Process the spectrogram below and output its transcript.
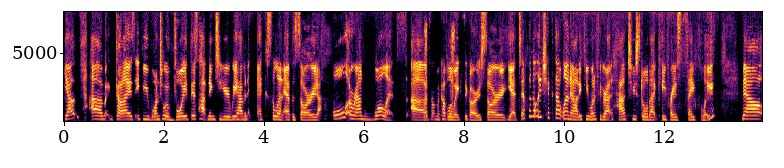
Yep, um, guys. If you want to avoid this happening to you, we have an excellent episode all around wallets uh, from a couple of weeks ago. So yeah, definitely check that one out if you want to figure out how to store that key phrase safely. Now,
